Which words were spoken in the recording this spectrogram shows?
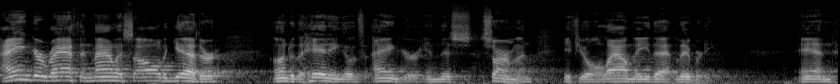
anger, wrath, and malice all together under the heading of anger in this sermon, if you'll allow me that liberty. And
